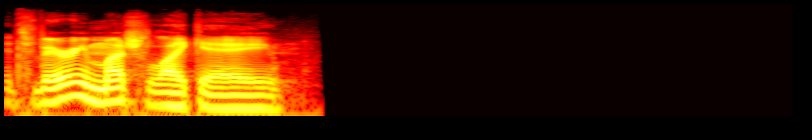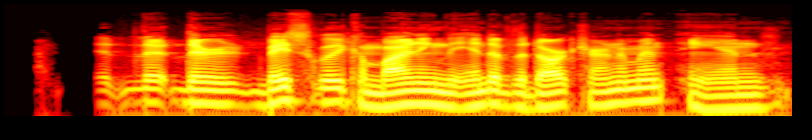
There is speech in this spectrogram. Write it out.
it's very much like a they're- basically combining the end of the dark tournament and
